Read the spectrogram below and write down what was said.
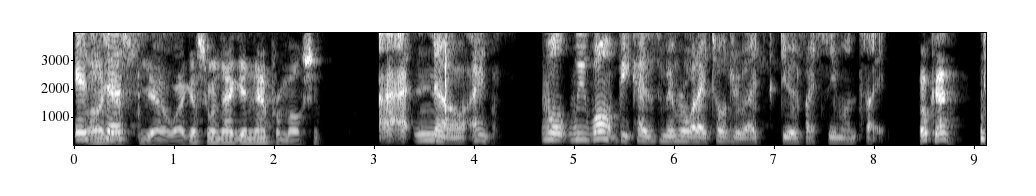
It's Well, just guess, yeah. Well, I guess we're not getting that promotion. uh, no, I well, we won't because remember what I told you I do if I see him on site. Okay.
